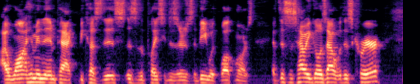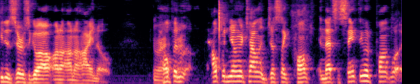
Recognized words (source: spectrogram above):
I want him in Impact because this is the place he deserves to be with Welcome. If this is how he goes out with his career, he deserves to go out on a, on a high note. Right. Helping helping younger talent just like Punk, and that's the same thing with Punk. Well,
